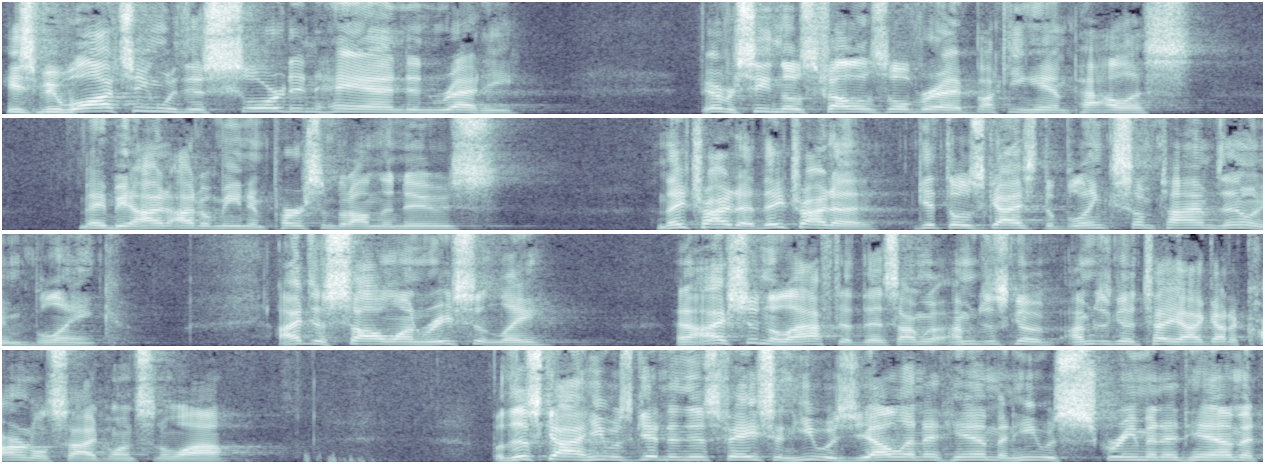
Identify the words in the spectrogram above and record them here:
He's to be watching with his sword in hand and ready. Have you ever seen those fellows over at Buckingham Palace? Maybe, I, I don't mean in person, but on the news. And they try, to, they try to get those guys to blink sometimes. They don't even blink. I just saw one recently, and I shouldn't have laughed at this. I'm, I'm just going to tell you, I got a carnal side once in a while. But this guy, he was getting in his face and he was yelling at him and he was screaming at him. And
